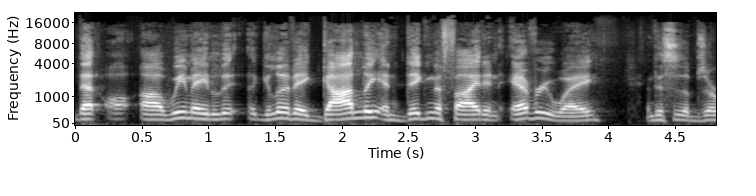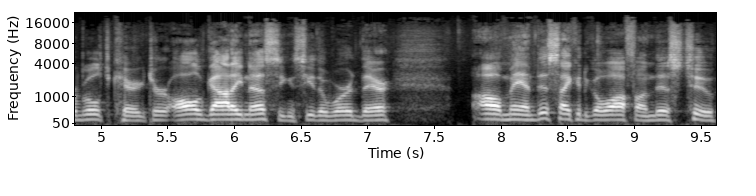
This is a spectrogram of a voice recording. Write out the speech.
that uh, we may li- live a godly and dignified in every way. And this is observable character. All godliness, you can see the word there. Oh man, this I could go off on this too.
